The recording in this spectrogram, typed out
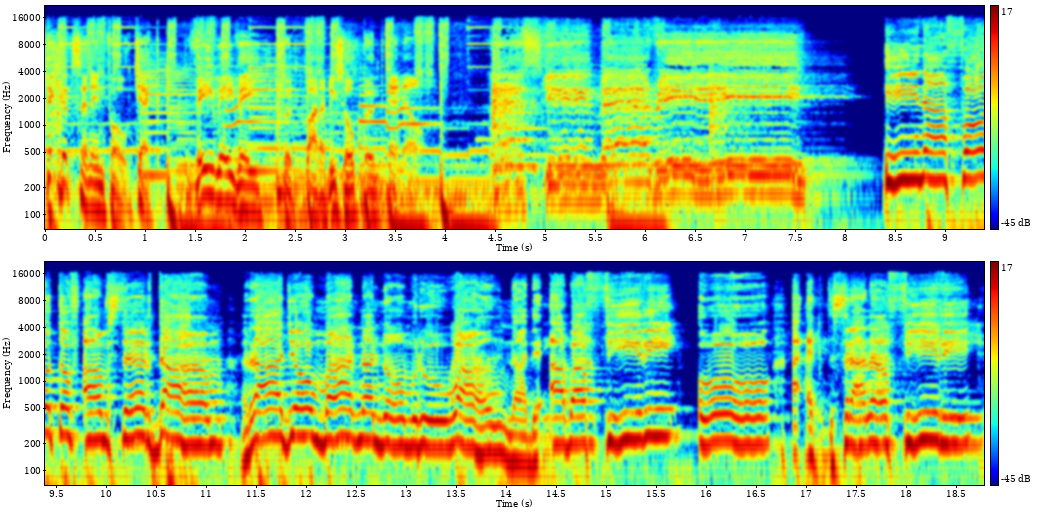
tickets en info check www.paradiso.nl In a foto of Amsterdam, radio maar na nomruang na de Abba Firi, oh, a ek de strana Firi.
